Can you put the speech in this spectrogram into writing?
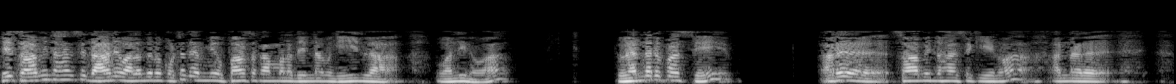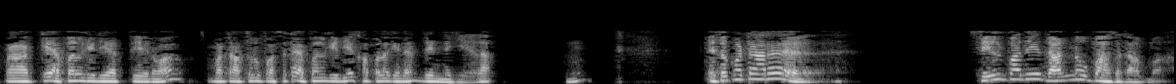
ඒ ස්වාමීන් වහන්සේ දානේ වළඳනකොට දැන් මේ උපාසකම්මලා දෙන්නම ගිහිල්ලා වඳිනවා. වැන්දට පස්සේ අර ස්වාමීන් වහන්සේ කියනවා අන්න අර රාක්කේ ඇපල් ගෙඩියක් තියෙනවා මට අතුරු පසට ඇපල් ගෙඩිය කපලා ගෙනත් දෙන්න කියලා. එතකොට අර සිල්පදේ දන්න උපාසකම්මා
